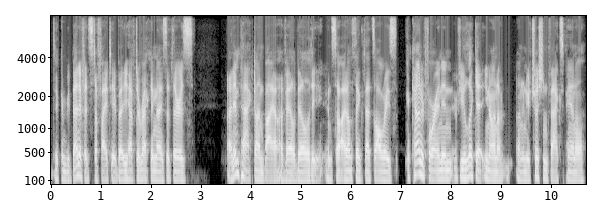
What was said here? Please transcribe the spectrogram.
there can be benefits to phytate, but you have to recognize that there is an impact on bioavailability, and so I don't think that's always accounted for. And in, if you look at you know on a on a nutrition facts panel,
